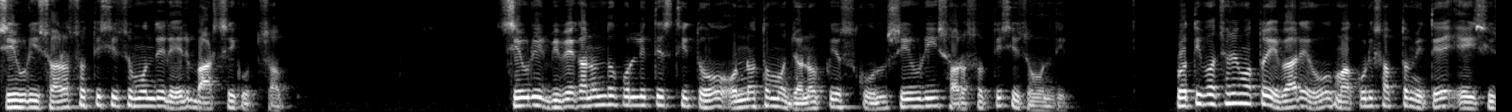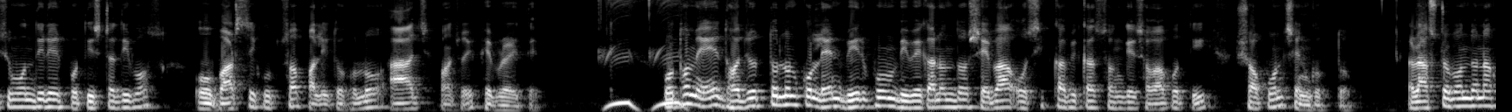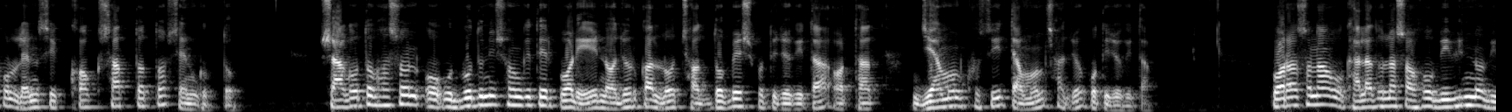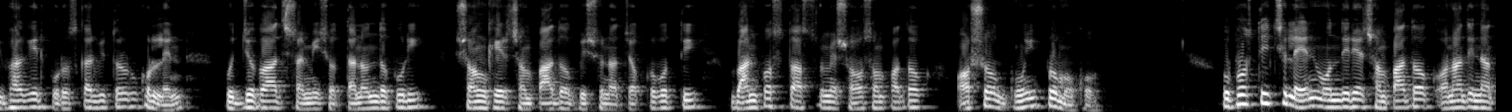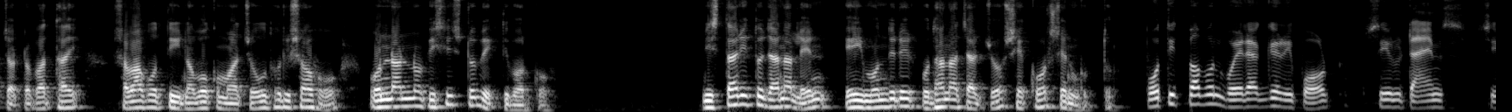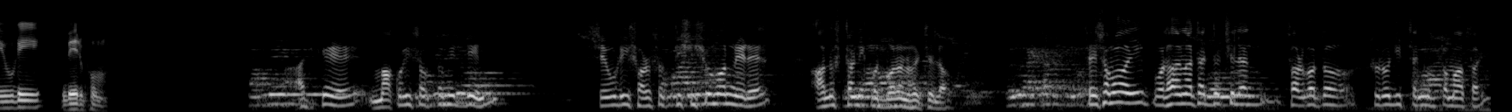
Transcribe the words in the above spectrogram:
সিউড়ি সরস্বতী শিশু মন্দিরের বার্ষিক উৎসব। সিউড়ির বিবেকানন্দ পল্লীতে স্থিত অন্যতম জনপ্রিয় স্কুল সিউড়ি সরস্বতী শিশু মন্দির। প্রতি বছরের মতো এবারেও মাকুড়ি সপ্তমীতে এই শিশু মন্দিরের প্রতিষ্ঠা দিবস ও বার্ষিক উৎসব পালিত হলো আজ পাঁচই ফেব্রুয়ারিতে। প্রথমে ধ্বজোত্তোলন করলেন বীরভূম বিবেকানন্দ সেবা ও শিক্ষা বিকাশ সংঘের সভাপতি স্বপন সেনগুপ্ত। রাষ্ট্রবন্দনা করলেন শিক্ষক সাততত্ত্ব সেনগুপ্ত। স্বাগত ভাষণ ও উদ্বোধনী সঙ্গীতের পরে নজর কাড়ল ছদ্মবেশ প্রতিযোগিতা, অর্থাৎ যেমন খুশি তেমন সাজো প্রতিযোগিতা। পড়াশোনা ও খেলাধুলা সহ বিভিন্ন বিভাগের পুরস্কার বিতরণ করলেন পূজ্যপাদ স্বামী সত্যানন্দ পুরী, সংঘের সম্পাদক বিশ্বনাথ চক্রবর্তী বানপ্রস্থ আশ্রমের সহ সম্পাদক অশোক গুঁই প্রমুখ। উপস্থিত ছিলেন মন্দিরের সম্পাদক অনাদিনাথ চট্টোপাধ্যায় সভাপতি নবকুমার চৌধুরী সহ অন্যান্য বিশিষ্ট ব্যক্তিবর্গ। বিস্তারিত জানালেন এই মন্দিরের প্রধান আচার্য শেখর সেনগুপ্ত। পতিত পাবন বৈরাগ্যের রিপোর্ট সিউড়ি টাইমস সিউড়ি বীরভূম। আজকে মাকুড়ি সপ্তমীর দিন শিউড়ি সরস্বতী শিশু মন্দিরের আনুষ্ঠানিক উদ্বোধন হয়েছিল। সেই সময় প্রধান আচার্য ছিলেন স্বর্গত সুরজিৎ সেনগুপ্ত মহাশয়।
